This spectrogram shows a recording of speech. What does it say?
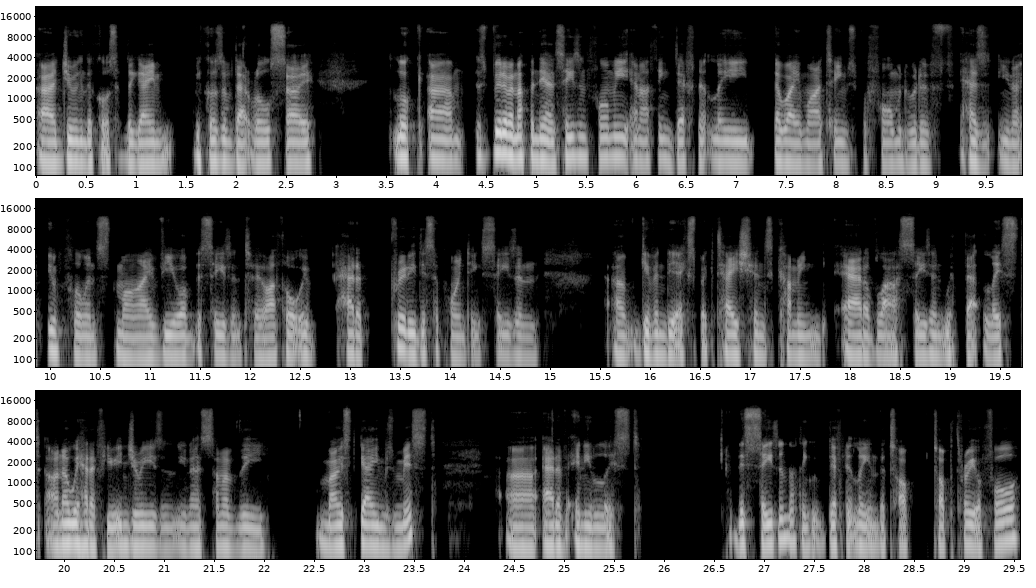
uh, during the course of the game because of that rule. So look, um, it's a bit of an up and down season for me, and I think definitely the way my team's performed would have has you know influenced my view of the season too. I thought we've had a pretty disappointing season, um, given the expectations coming out of last season with that list. I know we had a few injuries and you know some of the most games missed uh, out of any list this season. I think we're definitely in the top top three or four,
